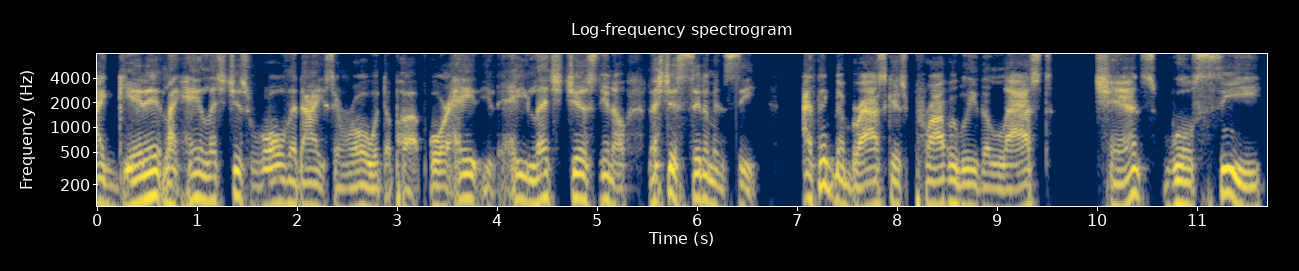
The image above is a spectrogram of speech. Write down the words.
I get it. Like, hey, let's just roll the dice and roll with the pup. Or hey, hey, let's just, you know, let's just sit him and see. I think Nebraska is probably the last chance we'll see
